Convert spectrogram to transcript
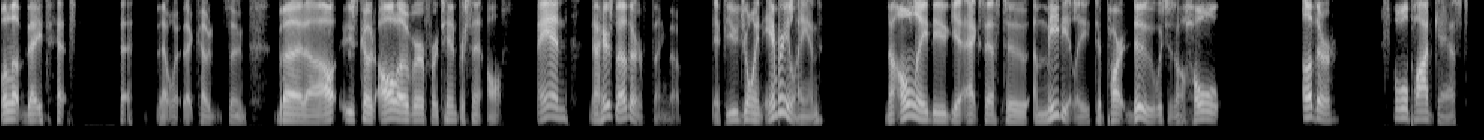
We'll, we'll update that that that, that code soon. But uh, I'll use code all over for ten percent off. And now here's the other thing though. If you join Emeryland, not only do you get access to immediately to part two, which is a whole other full podcast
